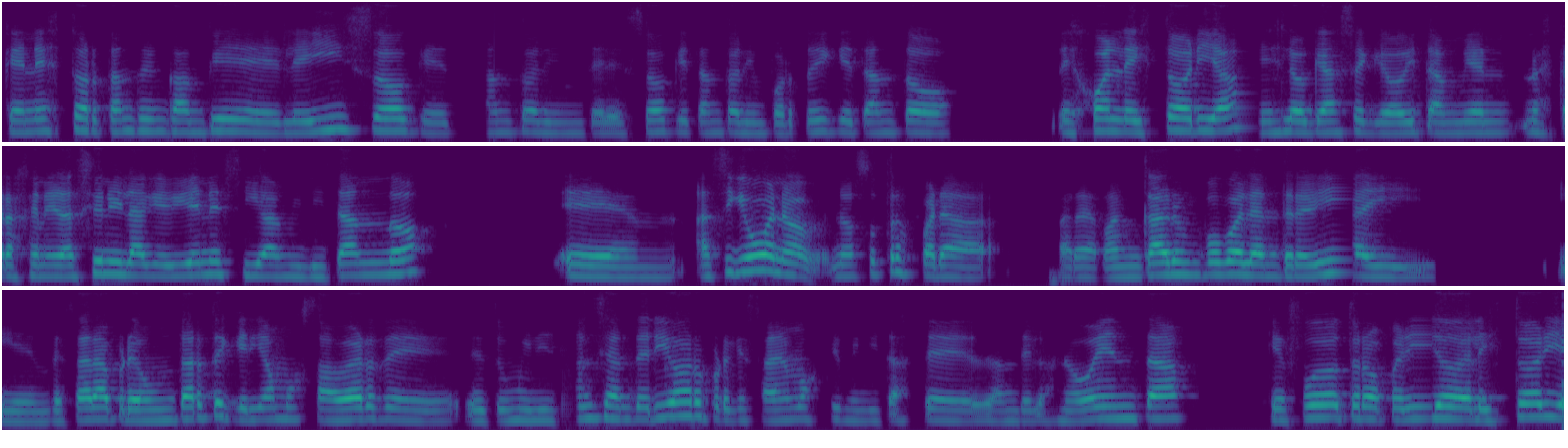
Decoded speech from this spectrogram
que Néstor tanto hincapié le hizo, que tanto le interesó, que tanto le importó y que tanto dejó en la historia, es lo que hace que hoy también nuestra generación y la que viene siga militando. Eh, así que bueno, nosotros para, para arrancar un poco la entrevista y, y empezar a preguntarte, queríamos saber de, tu militancia anterior, porque sabemos que militaste durante los 90, que fue otro periodo de la historia.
